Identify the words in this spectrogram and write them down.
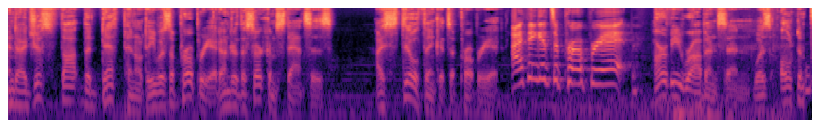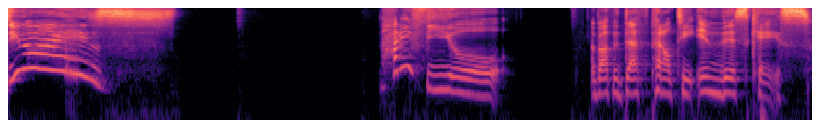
and I just thought the death penalty was appropriate under the circumstances. I still think it's appropriate. I think it's appropriate. Harvey Robinson was ultimately Do you guys. Feel about the death penalty in this case?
